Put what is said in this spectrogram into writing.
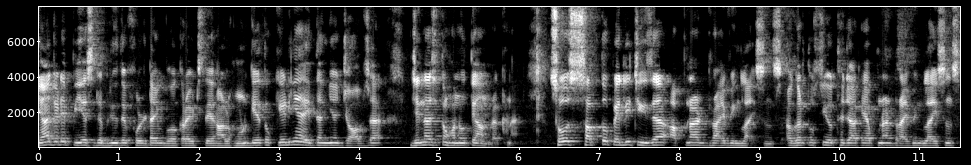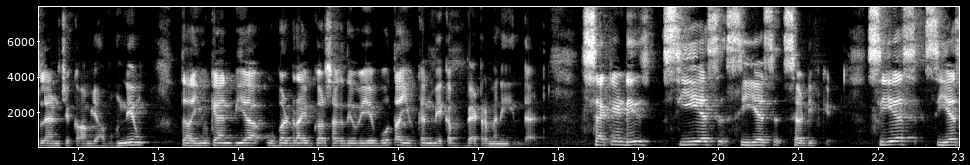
ਜਾਂ ਜਿਹੜੇ ਪੀਐਸਡਬਲਿਊ ਦੇ ਫੁੱਲ ਟਾਈਮ ਵਰਕ ਰਾਈਟਸ ਦੇ ਨਾਲ ਹੋਣਗੇ, ਤਾਂ ਕਿਹੜੀਆਂ ਇਦਾਂ ਦੀਆਂ ਜੌਬਸ ਹੈ ਜਿਨ੍ਹਾਂ 'ਚ ਤੁਹਾਨੂੰ ਧਿਆਨ ਰੱਖਣਾ ਸੋ ਸਭ ਤੋਂ ਪਹਿਲੀ ਚੀਜ਼ ਹੈ ਆਪਣਾ ਡਰਾਈਵਿੰਗ ਲਾਇਸੈਂਸ ਅਗਰ ਤੁਸੀਂ ਉੱਥੇ ਜਾ ਕੇ ਆਪਣਾ ਡਰਾਈਵਿੰਗ ਲਾਇਸੈਂਸ ਲੈਣ 'ਚ ਕਾਮਯਾਬ ਹੁੰਨੇ ਹੋ, ਤਾਂ you can be a Uber drive ਕਰ ਸਕਦੇ ਹੋ, ਇਹ ਉਹ ਤਾਂ you can make a better money in that second is CSCS certificate CSCS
